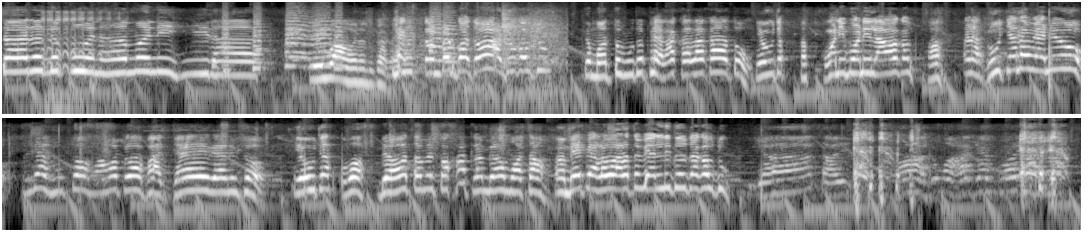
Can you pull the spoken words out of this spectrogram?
શરદ પૂનમની હીરા. એવું આવવાનું કાકા કમ્પ્લેટ કહો તો હાડું કહું છું. તો મન તો હું તો પહેલા કલાકાર હતો એવું છે? પોની બોની લાવો કહું. છું હા. અને હું ને વેન્યુ? હું તો મામા પેલા ભાજ્યા વેન્યુ છો. એવું છે? બેહો તમે તો ખાટલા બેહો મોસામ. મેં પહેલો વાળો તો વેન લીધો છે કહું છું. યા તારી આ મારા ઘેર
